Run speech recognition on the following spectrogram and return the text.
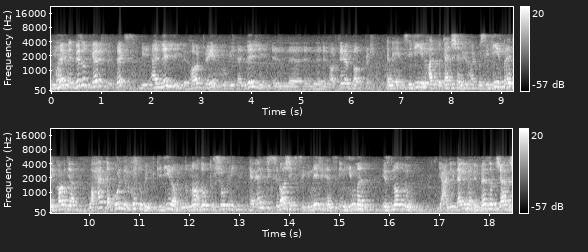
المهم ال Bezold-Jarisch reflex بيقلل لي ال heart rate وبيقلل لي ال arterial blood pressure تمام. severe hypotension و severe bradycardia وحتى كل الكتب الكبيرة من ضمنها دكتور شكري كان قال physiologic significance in human is not known يعني دايما ال Bezold-Jarisch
